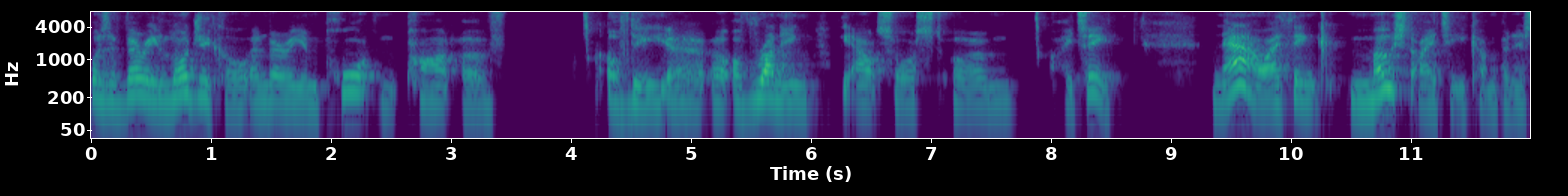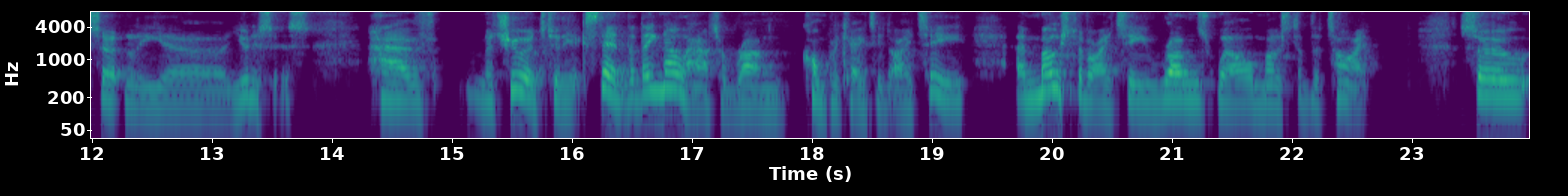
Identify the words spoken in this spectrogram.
was a very logical and very important part of of the uh, of running the outsourced um, IT. Now, I think most IT companies, certainly uh, Unisys, have matured to the extent that they know how to run complicated IT, and most of IT runs well most of the time. So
